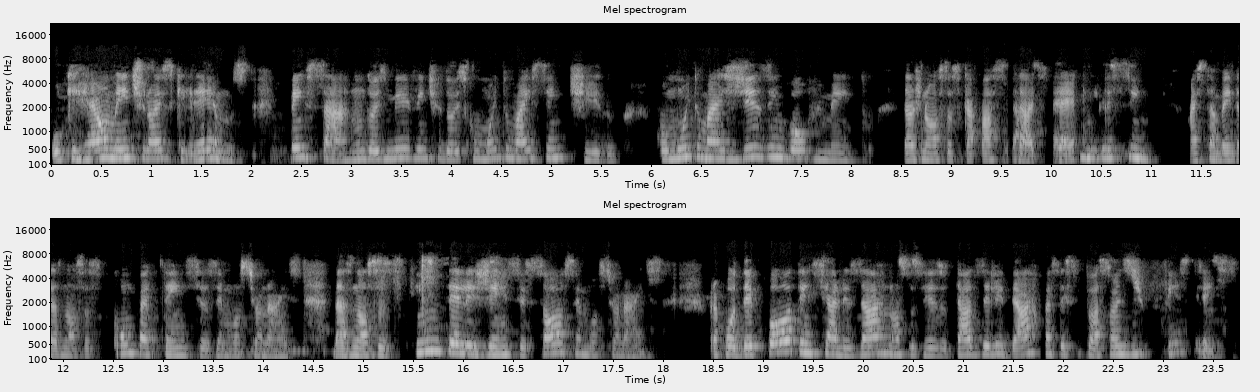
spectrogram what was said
o que realmente nós queremos pensar num 2022 com muito mais sentido, com muito mais desenvolvimento das nossas capacidades técnicas, sim, mas também das nossas competências emocionais, das nossas inteligências socioemocionais, para poder potencializar nossos resultados e lidar com essas situações difíceis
